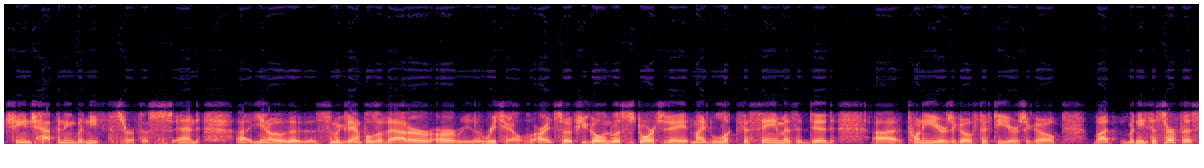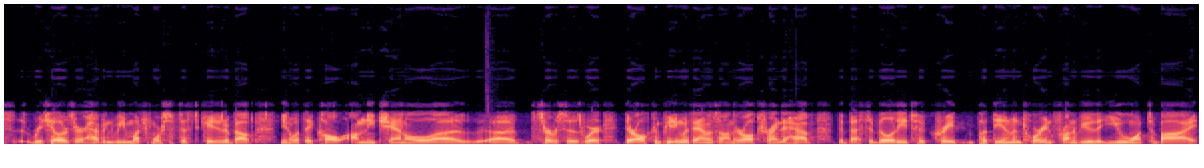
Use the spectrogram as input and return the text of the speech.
change happening beneath the surface. And, uh, you know, the, some examples of that are, are, retail. All right. So if you go into a store today, it might look the same as it did uh, 20 years ago, 50 years ago. But beneath the surface, retailers are having to be much more sophisticated about, you know, what they call omni-channel uh, uh, services, where they're all competing with Amazon. They're all trying to have the best ability to create, put the inventory in front of you that you want to buy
